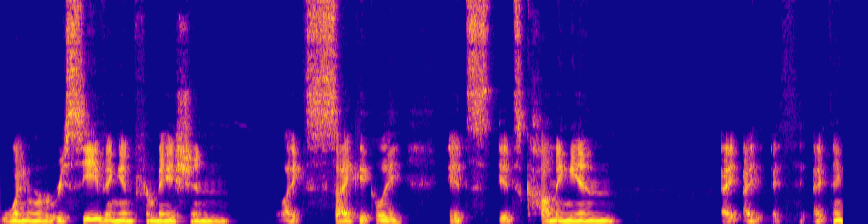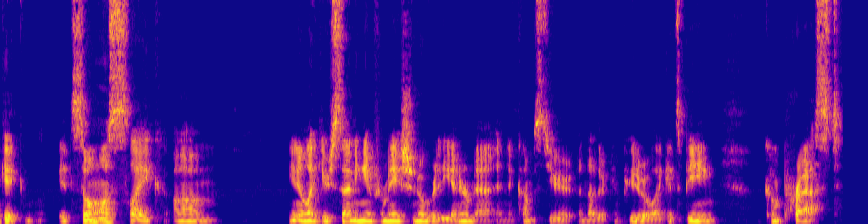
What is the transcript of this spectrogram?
when we're receiving information like psychically it's it's coming in i i I, th- I think it it's almost like um you know like you're sending information over the internet and it comes to your another computer like it's being compressed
